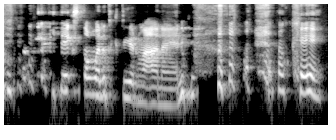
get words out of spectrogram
في takes طولت كتير معنا يعني. okay.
